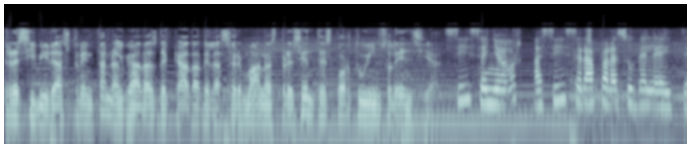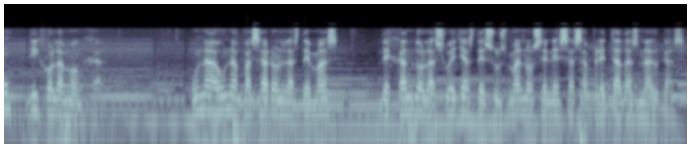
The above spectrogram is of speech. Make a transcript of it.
Recibirás 30 nalgadas de cada de las hermanas presentes por tu insolencia. Sí, señor, así será para su deleite. Dijo la monja. Una a una pasaron las demás, dejando las huellas de sus manos en esas apretadas nalgas.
